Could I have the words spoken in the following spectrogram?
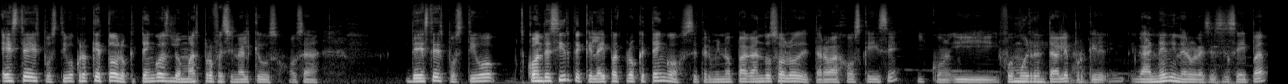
Este dispositivo, creo que todo lo que tengo es lo más profesional que uso. O sea, de este dispositivo, con decirte que el iPad Pro que tengo se terminó pagando solo de trabajos que hice y, y fue muy rentable porque gané dinero gracias a ese iPad.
